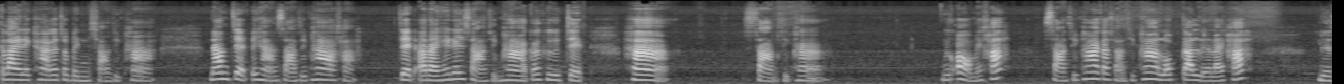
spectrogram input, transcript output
ใกล้เลข 5 ก็จะเป็น 35นำ7 ไปหาร 35 ค่ะ 7 อะไรให้ได้ 35 ก็คือ 7 5 35นึกออกไหมคะ 35 กับ 35 ลบกันเหลืออะไรคะ เหลือ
